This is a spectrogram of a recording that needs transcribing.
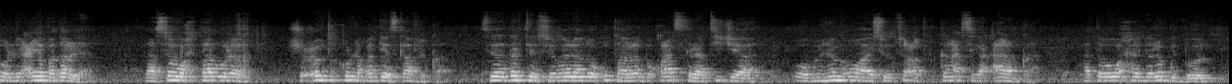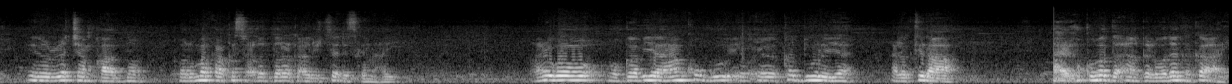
oo dhinacyo badan leh taasoo waxtar u leh shucuubta ku dhaqan geeska africa sidaa darteed somaliland oo ku taalla buqaad istaraatiiji ah oo muhiim u ah isu socodka ganacsiga caalamka. Haddaba waxay nala gudboon inaynu la jaan qaadno horumarkaa ka socda dalalka aynu nahay anigoo hogaamiye ahaan ka duulaya aragtida ah waxay xukuumadda aan galwadeenka ka ahay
